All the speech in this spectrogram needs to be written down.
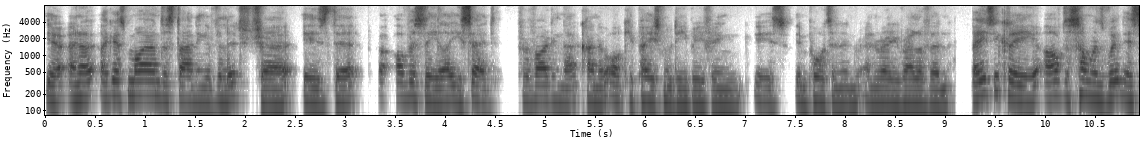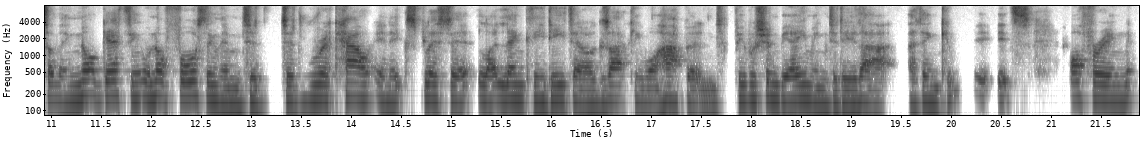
Yeah. And I, I, guess my understanding of the literature is that obviously, like you said, providing that kind of occupational debriefing is important and, and very relevant. Basically, after someone's witnessed something, not getting or not forcing them to to recount in explicit, like lengthy detail exactly what happened, people shouldn't be aiming to do that. I think it's offering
